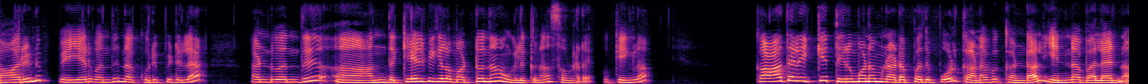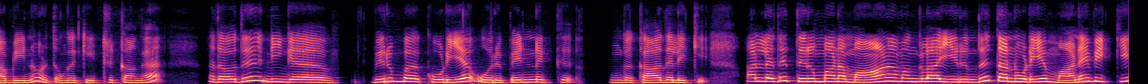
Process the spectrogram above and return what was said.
யாருன்னு பெயர் வந்து நான் குறிப்பிடலை. அண்ட் வந்து அந்த கேள்விகளை மட்டும்தான் உங்களுக்கு நான் சொல்கிறேன் ஓகேங்களா? காதலிக்கு திருமணம் நடப்பது போல் கனவு கண்டால் என்ன பலன்? அப்படின்னு ஒருத்தவங்க கேட்டிருக்காங்க. அதாவது நீங்கள் விரும்பக்கூடிய ஒரு பெண்ணுக்கு உங்கள் காதலிக்கு. அல்லது திருமணமானவங்களாக இருந்து தன்னுடைய மனைவிக்கு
